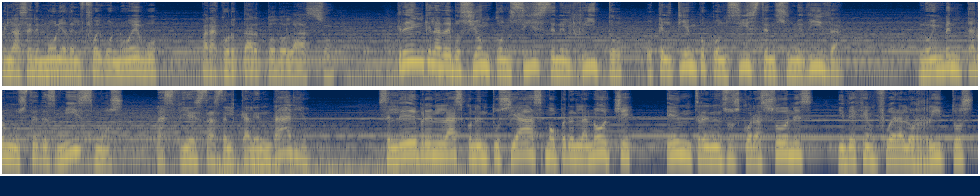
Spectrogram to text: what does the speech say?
en la ceremonia del fuego nuevo para cortar todo lazo. ¿Creen que la devoción consiste en el rito o que el tiempo consiste en su medida? ¿No inventaron ustedes mismos las fiestas del calendario? Celébrenlas con entusiasmo, pero en la noche entren en sus corazones y dejen fuera los ritos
